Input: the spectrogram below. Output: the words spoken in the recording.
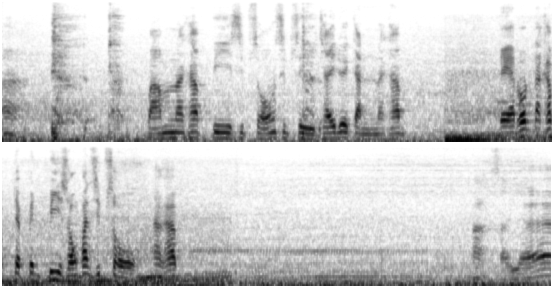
อ่าปั๊มนะครับ ปี 12 14 ใช้ด้วยกันนะครับ แต่รถนะครับจะเป็นปี 2012 นะครับ อะ ใส่เลย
